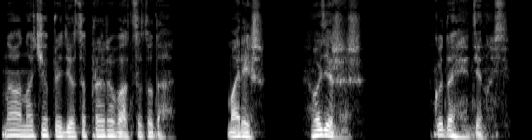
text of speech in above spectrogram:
Но ночью придется прорываться туда. Мариш, выдержишь? Куда я денусь?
